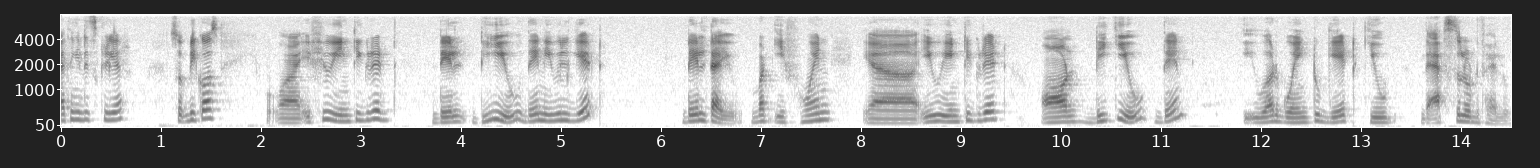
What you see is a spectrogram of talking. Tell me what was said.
I think it is clear. So because uh, if you integrate del du then you will get delta u. But if when uh, you integrate on dq then you are going to get q the absolute value.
